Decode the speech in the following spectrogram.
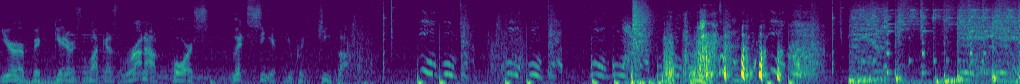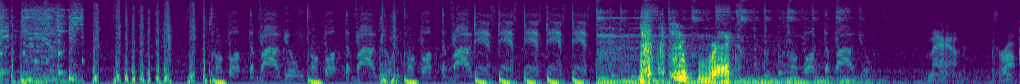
Your beginner's luck has run out, horse. Let's see if you can keep up. Boom, boom, tap. Boom, boom, tap. Boom, boom, tap. Boom, boom, tap. Wrecked. Pump up the volume. Man, drop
